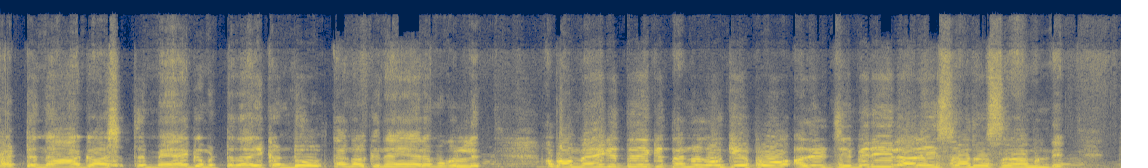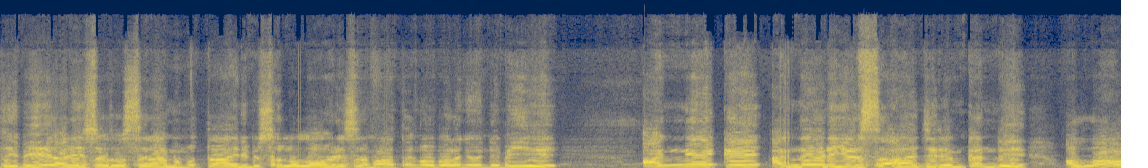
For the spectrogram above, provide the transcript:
പെട്ടെന്ന് ആകാശത്ത് മേഘമിട്ടതായി കണ്ടു തങ്ങൾക്ക് നേരെ മുകളിൽ അപ്പൊ ആ മേഘത്തിലേക്ക് തങ്ങൾ നോക്കിയപ്പോ അതിൽ ജിബിരിയിൽ അലൈഹി സ്വലാത്തു വസ്സലാം ഉണ്ട് ജിബിരിൽ അലൈഹി സ്വലാത്തു വസ്സലാം മുത്തായി നബി സല്ലല്ലാഹു അലൈഹി വസല്ലമ തങ്ങൾ പറഞ്ഞു നബിയെ അങ്ങേക്ക് അങ്ങയുടെ ഈ ഒരു സാഹചര്യം കണ്ട് അള്ളാഹു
